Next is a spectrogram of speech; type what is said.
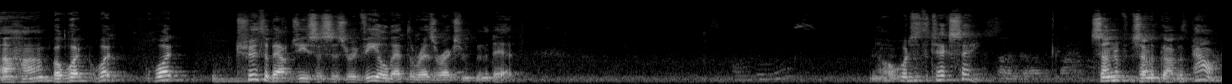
Uh huh. But what, what, what truth about Jesus is revealed at the resurrection from the dead? No. What does the text say? Son of God. Son of, God with power.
